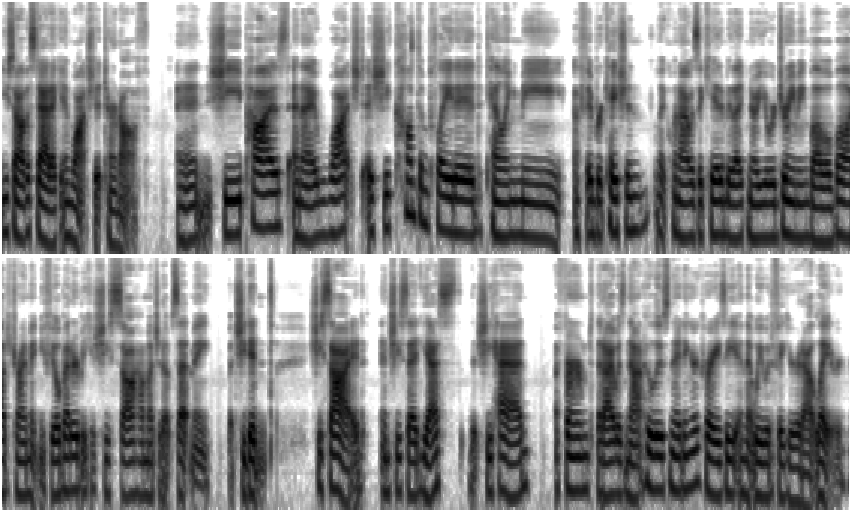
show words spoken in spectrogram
You saw the static and watched it turn off. And she paused and I watched as she contemplated telling me a fabrication, like when I was a kid, and be like, No, you were dreaming, blah, blah, blah, to try and make me feel better because she saw how much it upset me. But she didn't. She sighed and she said, Yes, that she had, affirmed that I was not hallucinating or crazy and that we would figure it out later.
